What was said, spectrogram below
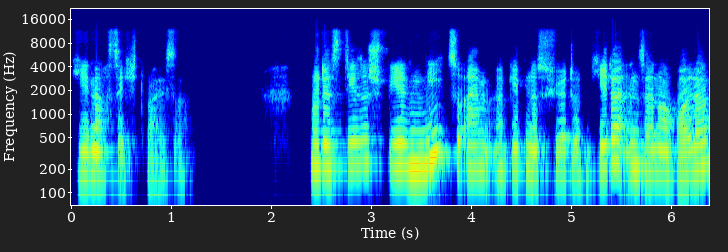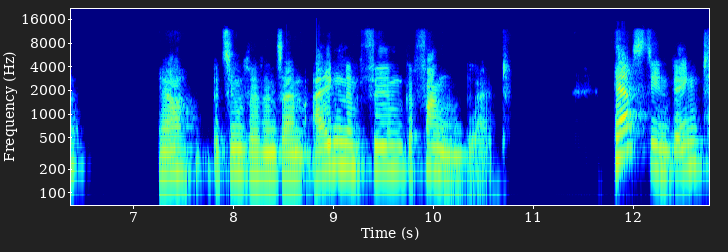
je nach Sichtweise. Nur dass dieses Spiel nie zu einem Ergebnis führt und jeder in seiner Rolle ja, beziehungsweise in seinem eigenen Film gefangen bleibt. Kerstin denkt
